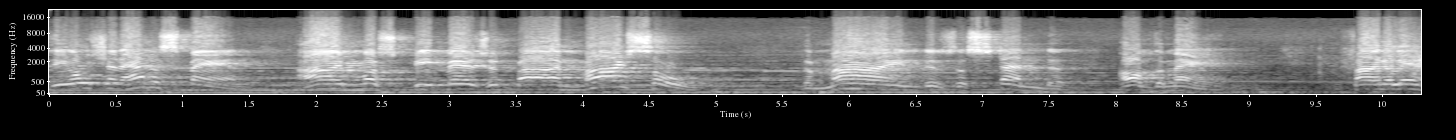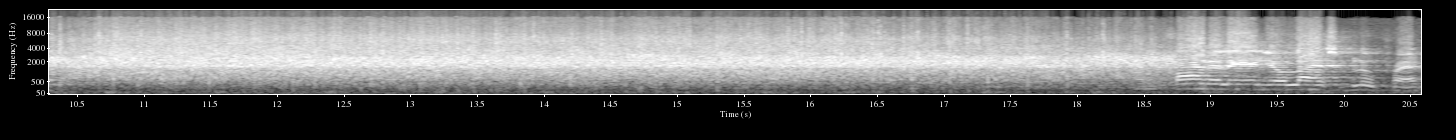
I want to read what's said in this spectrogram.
the ocean at a span, I must be measured by my soul. The mind is the standard of the man. Finally, finally, in your last blueprint,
